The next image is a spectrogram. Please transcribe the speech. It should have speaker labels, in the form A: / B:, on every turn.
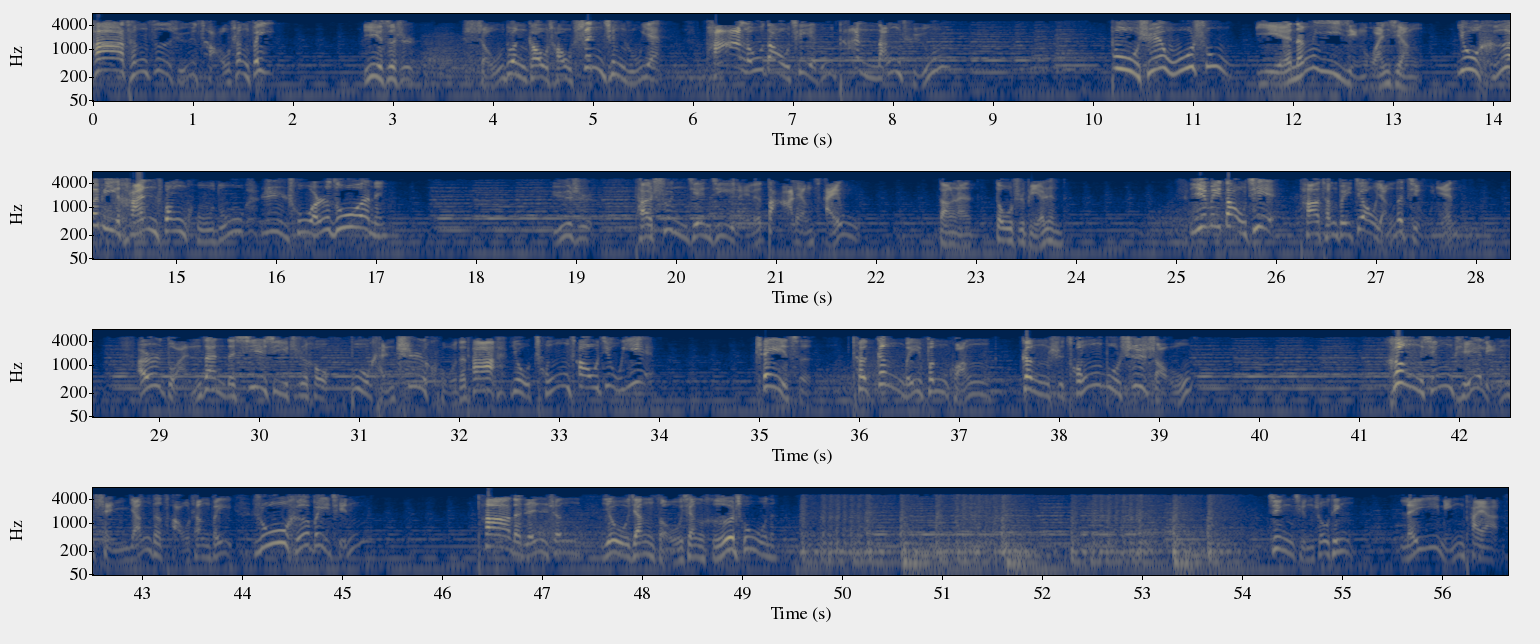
A: 他曾自诩草上飞，意思是手段高超，身轻如燕，爬楼盗窃如探囊取物，不学无术也能衣锦还乡，又何必寒窗苦读，日出而作呢？于是他瞬间积累了大量财物，当然都是别人的。因为盗窃，他曾被教养了九年。而短暂的歇息之后，不肯吃苦的他又重操旧业。这次他更为疯狂，更是从不失手。横行铁岭沈阳的草上飞如何被擒？他的人生又将走向何处呢？敬请收听《雷鸣拍案》。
